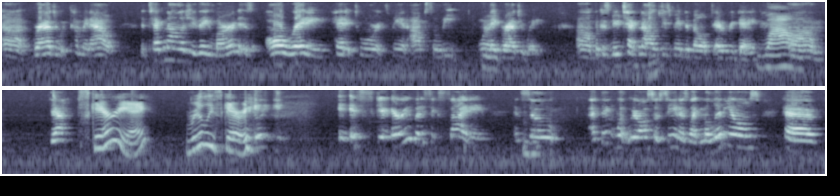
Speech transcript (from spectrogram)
uh, graduate coming out, the technology they learn is already headed towards being obsolete when they graduate um, because new technology is being developed every day. Wow. Um, yeah. Scary, eh? Really scary. It, it, it's scary, but it's exciting. And mm-hmm. so I think what we're also seeing is like millennials have,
